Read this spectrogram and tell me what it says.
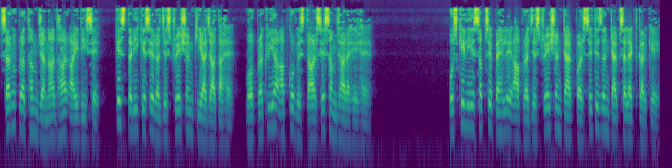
सर्वप्रथम जनाधार आईडी से किस तरीके से रजिस्ट्रेशन किया जाता है, वह प्रक्रिया आपको विस्तार से समझा रहे हैं। उसके लिए सबसे पहले आप रजिस्ट्रेशन टैब पर सिटीजन टैब सेलेक्ट करके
